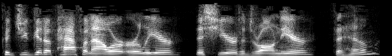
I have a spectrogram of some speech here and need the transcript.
Could you get up half an hour earlier this year to draw near to Him?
